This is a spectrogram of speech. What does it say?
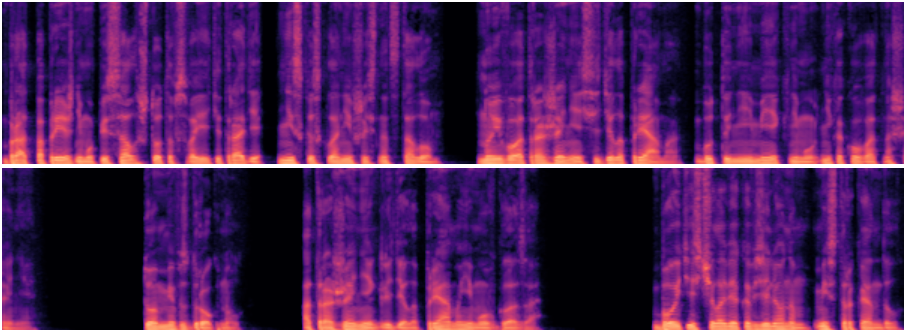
Брат по-прежнему писал что-то в своей тетради, низко склонившись над столом, но его отражение сидело прямо, будто не имея к нему никакого отношения. Томми вздрогнул. Отражение глядело прямо ему в глаза. «Бойтесь человека в зеленом, мистер Кэндалл»,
